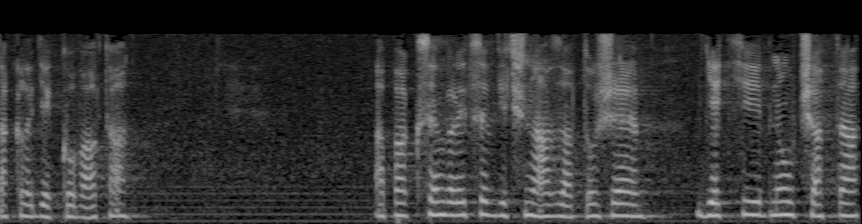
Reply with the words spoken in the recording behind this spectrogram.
takhle děkovat a a pak jsem velice vděčná za to, že děti, vnoučata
